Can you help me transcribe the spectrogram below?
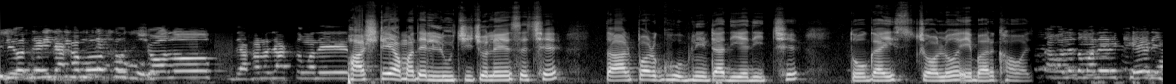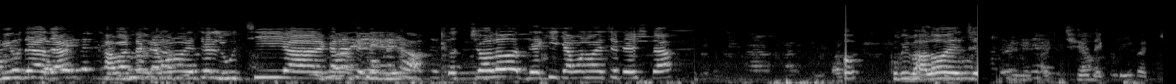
ভিডিওতেই দেখাবো। তো চলো দেখানো যাক তোমাদের। ফার্স্টে আমাদের লুচি চলে এসেছে। তারপর ঘুগনিটা দিয়ে দিচ্ছে। তো গাইস চলো এবার খাওয়া। তাহলে তোমাদের খেয়ে রিভিউ দেওয়া যায় খাবারটা কেমন হয়েছে লুচি আর এখানে আছে ঘুগনি। তো চলো দেখি কেমন হয়েছে টেস্টটা খুবই ভালো হয়েছে। খাচ্ছে দেখতেই পাচ্ছ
